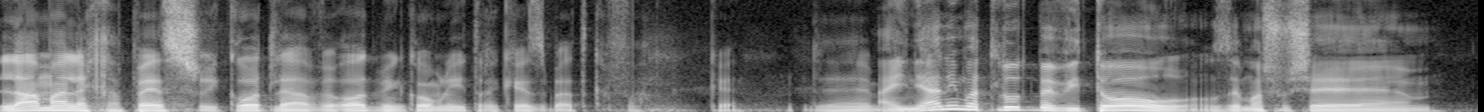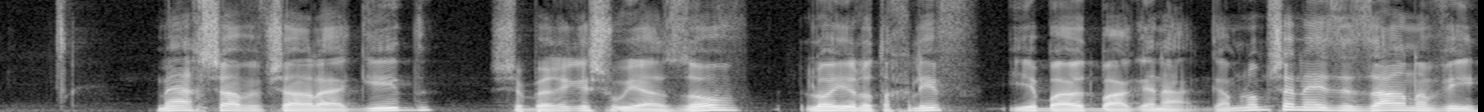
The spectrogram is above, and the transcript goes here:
למה לחפש שריקות לעבירות במקום להתרכז בהתקפה? כן. זה העניין עם התלות בוויטור זה משהו ש... מעכשיו אפשר להגיד שברגע שהוא יעזוב, לא יהיה לו תחליף, יהיה בעיות בהגנה. גם לא משנה איזה זר נביא.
